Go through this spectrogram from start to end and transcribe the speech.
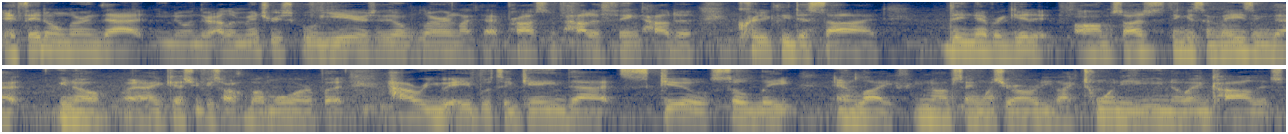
if they don't learn that you know in their elementary school years they don't learn like that process of how to think how to critically decide they never get it. Um, so I just think it's amazing that, you know, I guess you could talk about more, but how are you able to gain that skill so late in life? You know what I'm saying? Once you're already like 20, you know, in college,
